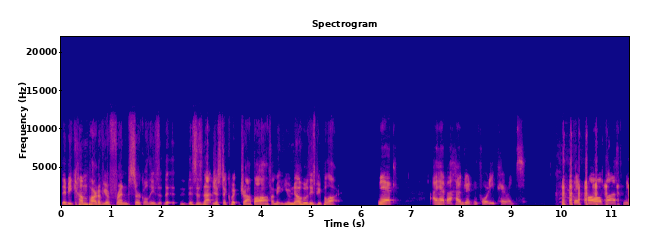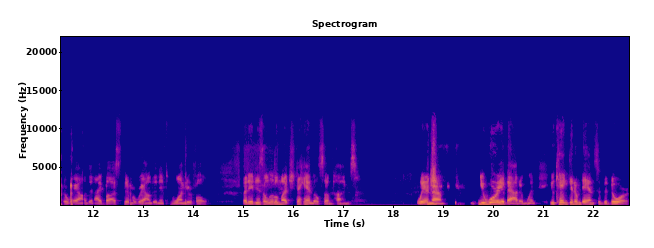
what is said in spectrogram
they become part of your friend circle. These this is not just a quick drop off. I mean, you know who these people are. Nick, I have 140 parents. They all boss me around, and I boss them around, and it's wonderful. But it is a little much to handle sometimes. When um, you worry about them when you can't get them to answer the door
